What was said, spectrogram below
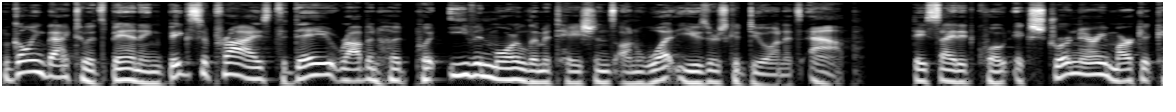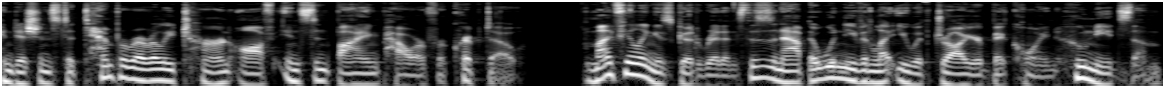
But going back to its banning, big surprise, today Robinhood put even more limitations on what users could do on its app. They cited, quote, extraordinary market conditions to temporarily turn off instant buying power for crypto. My feeling is good riddance. This is an app that wouldn't even let you withdraw your Bitcoin. Who needs them?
